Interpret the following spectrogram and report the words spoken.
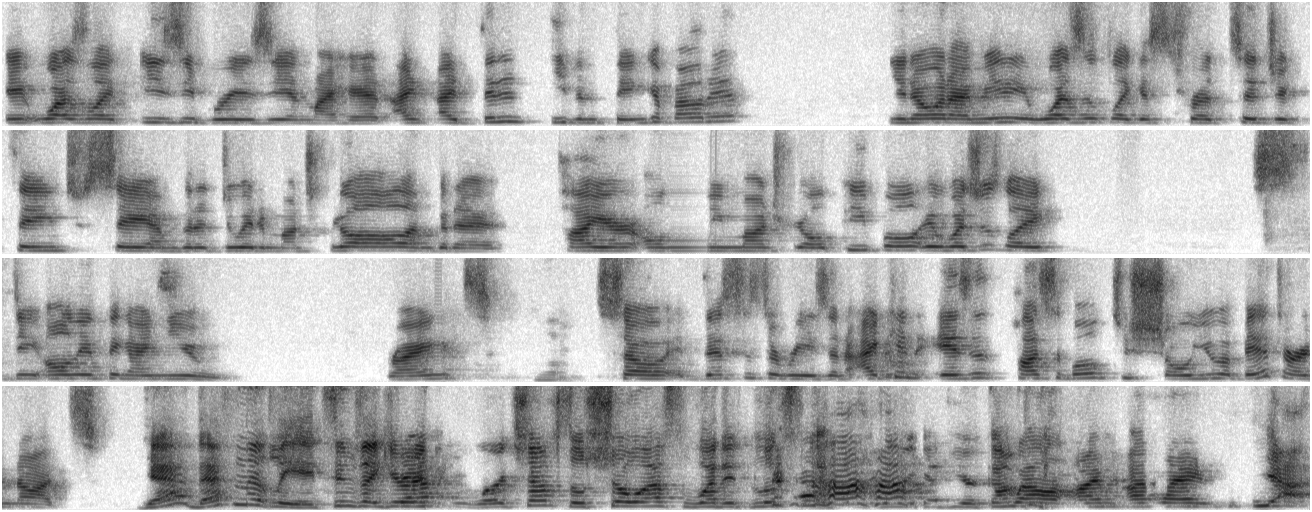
it was like easy breezy in my head. I, I didn't even think about it. You know what I mean? It wasn't like a strategic thing to say, I'm going to do it in Montreal. I'm going to hire only Montreal people. It was just like the only thing I knew, right? So this is the reason. I can. Is it possible to show you a bit or not? Yeah, definitely. It seems like you're yeah. at a workshop, so show us what it looks like at your company. Well, I'm, I'm like, yeah.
